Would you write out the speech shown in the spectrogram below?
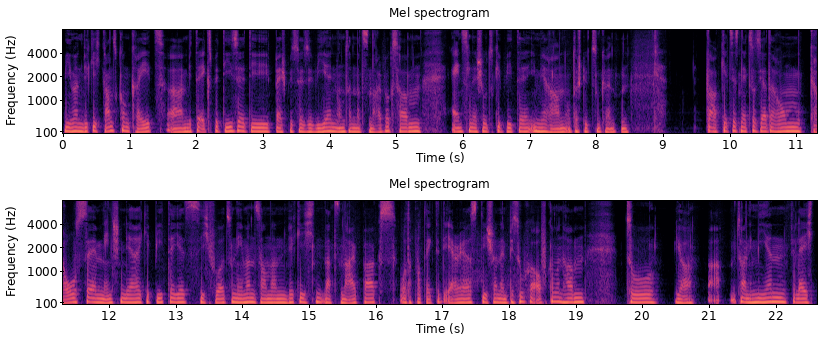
wie man wirklich ganz konkret äh, mit der Expertise, die beispielsweise wir in unseren Nationalparks haben, einzelne Schutzgebiete im Iran unterstützen könnten. Da geht es jetzt nicht so sehr darum, große menschenleere Gebiete jetzt sich vorzunehmen, sondern wirklich Nationalparks oder Protected Areas, die schon ein Besucheraufkommen haben, zu, ja, zu animieren, vielleicht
